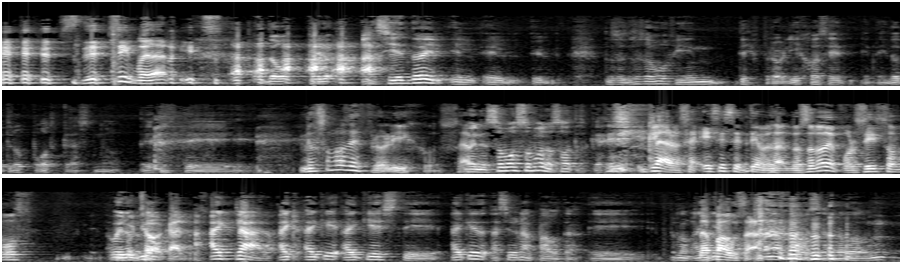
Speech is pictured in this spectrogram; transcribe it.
este, sí me da risa. No, pero haciendo el, el- el- el- Nosotros somos bien desprolijos en, en el otro podcast, ¿no? Este... No somos desprolijos. sea, Bueno, somos, somos nosotros, que Claro, o sea, ese es el tema. O sea, nosotros de por sí somos Bueno, muy no, hay, claro, hay, hay que, hay que, este, hay que hacer una pauta. Eh, perdón, hay que- pausa. Una pausa, perdón.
